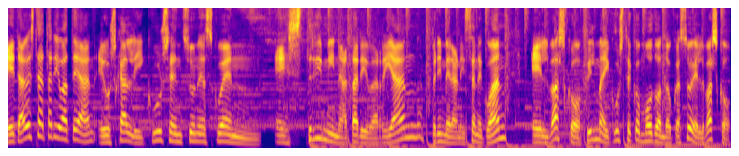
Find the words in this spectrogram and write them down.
Eta beste atari batean, Euskal ikusentzunezkoen streaming atari berrian, primeran izenekoan, El Basko filma ikusteko moduan daukazu El Basko.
